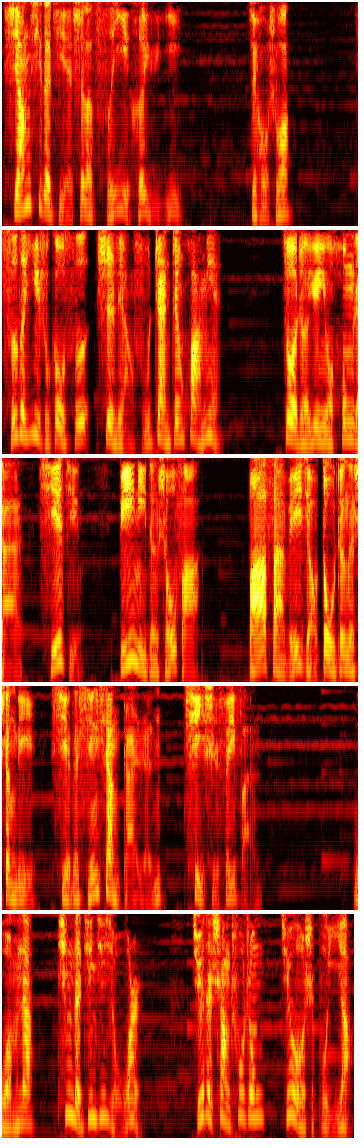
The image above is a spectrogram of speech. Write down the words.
详细的解释了词义和语义。最后说，词的艺术构思是两幅战争画面，作者运用烘染、写景、比拟等手法，把反围剿斗争的胜利写得形象感人。气势非凡，我们呢听得津津有味儿，觉得上初中就是不一样。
